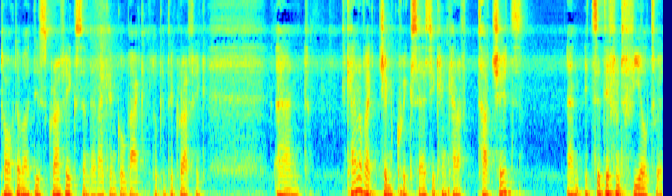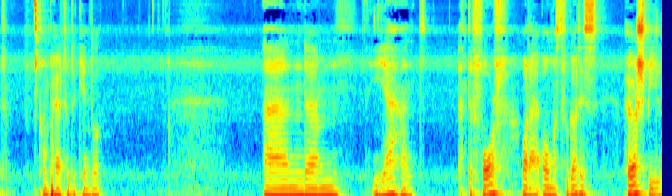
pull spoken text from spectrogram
talked about this graphics and then i can go back and look at the graphic and kind of like jim Kwik says you can kind of touch it and it's a different feel to it compared to the kindle and um, yeah and the fourth, what I almost forgot, is Hörspiel.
